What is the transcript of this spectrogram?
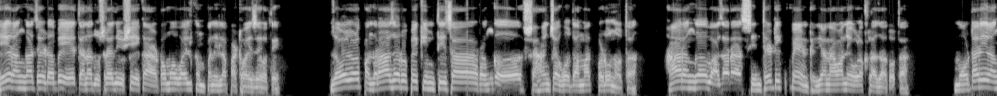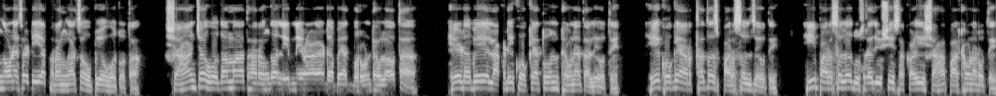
हे रंगाचे डबे त्यांना दुसऱ्या दिवशी एका ऑटोमोबाईल कंपनीला पाठवायचे होते. जवळजवळ पंधरा हजार रुपये किमतीचा रंग शहांच्या गोदामात पडून होता. हा रंग बाजारात सिंथेटिक पेंट या नावाने ओळखला जात होता. मोटारी रंगवण्यासाठी या रंगाचा उपयोग होत होता. शहांच्या गोदामात हा रंग निरनिराळ्या डब्यात भरून ठेवला होता. हे डबे लाकडी खोक्यातून ठेवण्यात आले होते. हे खोके अर्थातच पार्सलचे होते. ही पार्सल दुसऱ्या दिवशी सकाळी शहा पाठवणार होते.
